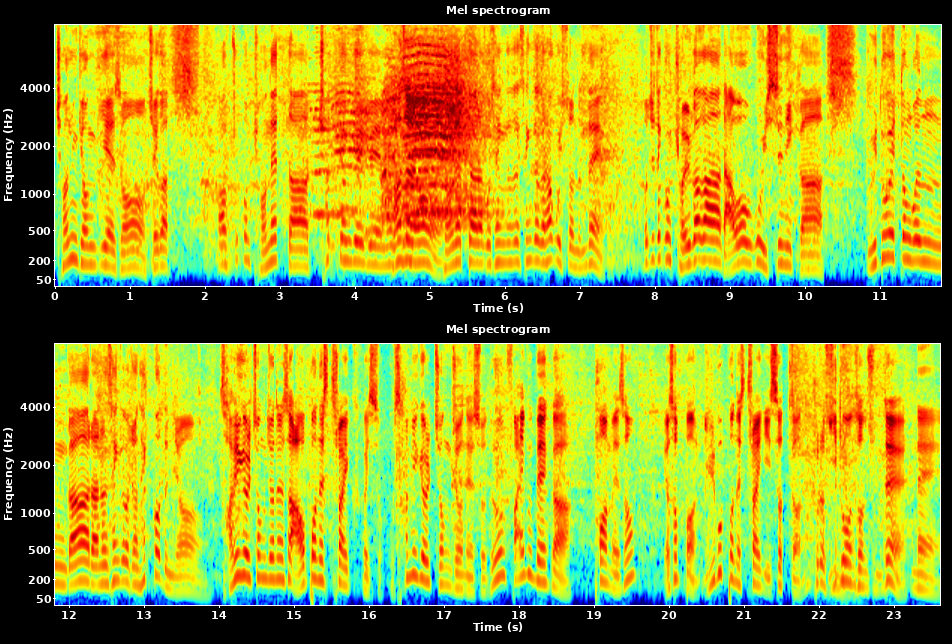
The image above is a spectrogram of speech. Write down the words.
전 경기에서 제가 아, 조금 변했다. 첫 경기에 비하면 맞아요. 변했다라고 생각, 생각을 하고 있었는데 어찌됐건 결과가 나오고 있으니까 의도했던 건가라는 생각을 전 했거든요. 4위 결정전에서 9번의 스트라이크가 있었고 3위 결정전에서도 5배가 포함해서 6번, 7번의 스트라이크 있었던 그렇습니다. 이도원 선수인데 네.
